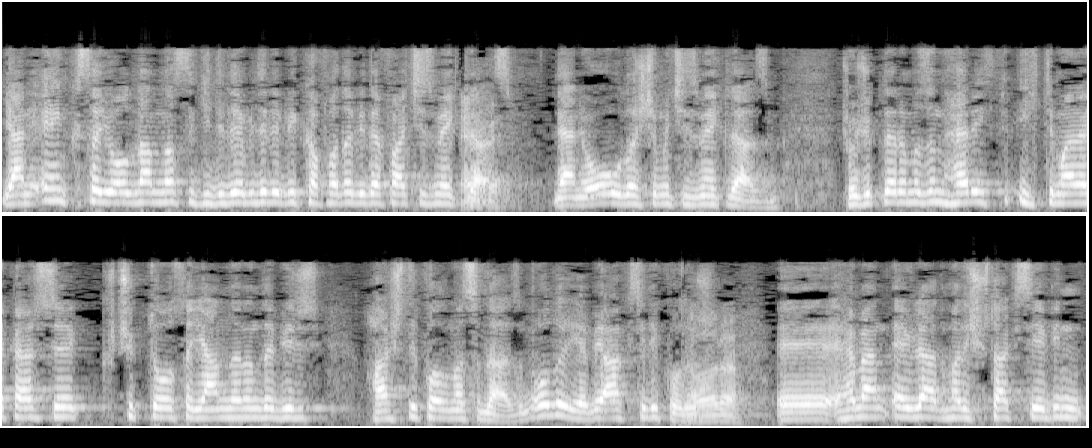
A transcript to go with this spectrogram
yani en kısa yoldan nasıl gidilebilir bir kafada bir defa çizmek Evet. lazım. Yani o ulaşımı çizmek lazım. Çocuklarımızın her iht- ihtimale karşı küçük de olsa yanlarında bir harçlık olması lazım. Olur ya bir aksilik olur. Doğru. Ee, hemen evladım hadi şu taksiye bin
